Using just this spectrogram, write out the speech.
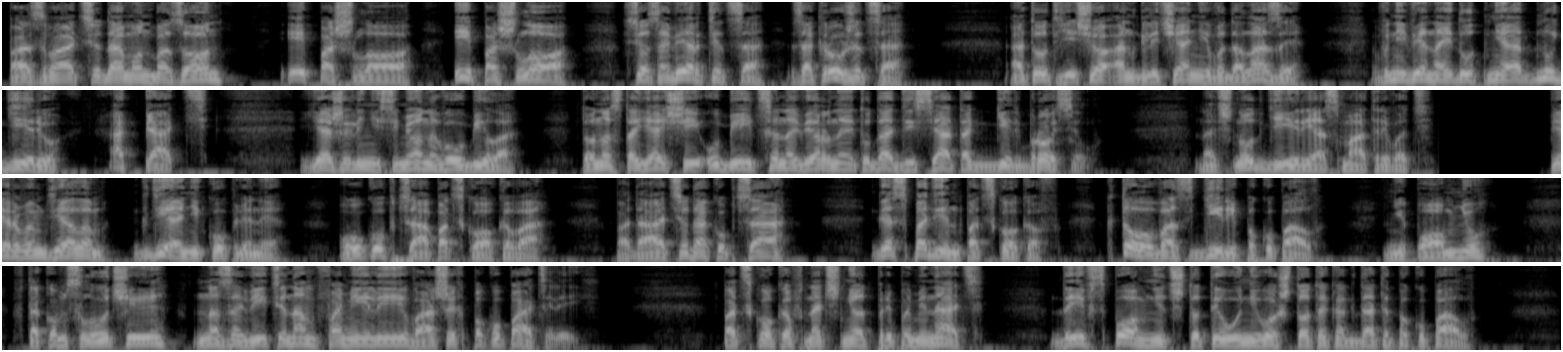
Позвать сюда Монбазон, и пошло, и пошло. Все завертится, закружится. А тут еще англичане-водолазы в Неве найдут не одну гирю, опять. Ежели не Семенова убила, то настоящий убийца, наверное, туда десяток гирь бросил. Начнут гири осматривать. Первым делом, где они куплены? У купца Подскокова. Подать сюда купца. Господин Подскоков, кто у вас гири покупал? Не помню. В таком случае назовите нам фамилии ваших покупателей. Подскоков начнет припоминать, да и вспомнит, что ты у него что-то когда-то покупал.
